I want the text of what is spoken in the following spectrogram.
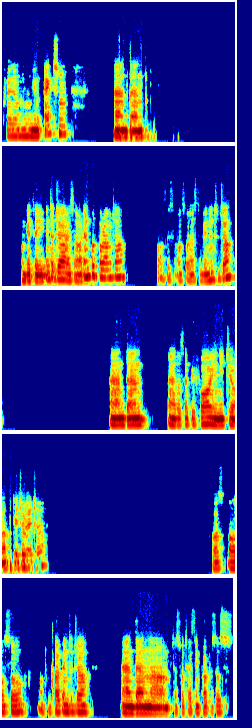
create a new action, and then we'll get the integer as our input parameter. Of course, this also has to be an integer. And then, as I said before, you need your iterator. Of course, also of the type integer. And then um, just for testing purposes,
